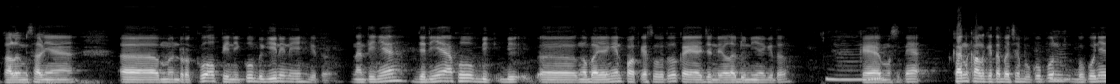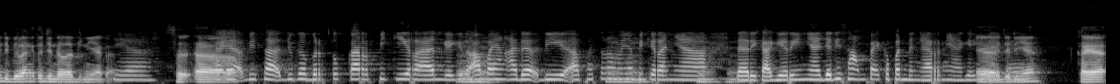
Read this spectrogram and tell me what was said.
Kalau misalnya eh, menurutku opiniku begini nih gitu. Nantinya jadinya aku bi- bi- eh, ngebayangin podcast itu kayak jendela dunia gitu. Hmm. Kayak maksudnya kan kalau kita baca buku pun bukunya dibilang itu jendela dunia kan. Iya. Se- eh, kayak bisa juga bertukar pikiran kayak gitu Mhm. apa yang ada di apa tuh namanya Mhm. pikirannya Mhm. dari kak Gerinya jadi sampai ke pendengarnya kayak gitu Ya, ya, jadinya kayak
